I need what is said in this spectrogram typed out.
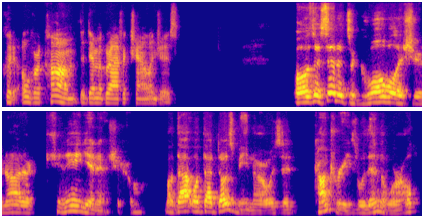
could overcome the demographic challenges? Well, as I said, it's a global issue, not a Canadian issue. But that what that does mean, though, is that countries within the world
